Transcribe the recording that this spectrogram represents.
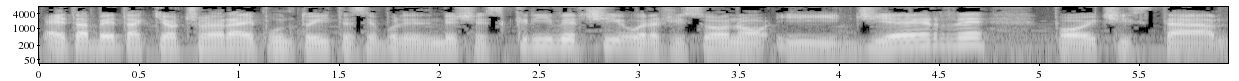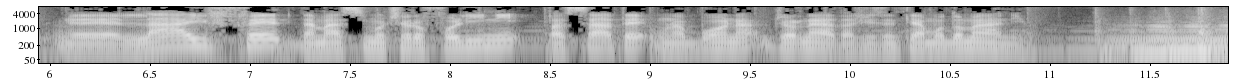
etabeta.rai.it se volete invece scriverci. Ora ci sono i GR, poi ci sta eh, Life da Massimo Cerofolini. Passate una buona giornata, ci sentiamo domani.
